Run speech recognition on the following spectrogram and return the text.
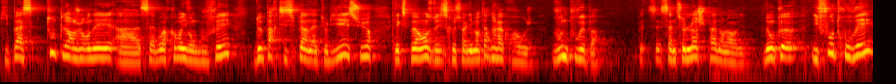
qui passent toute leur journée à savoir comment ils vont bouffer, de participer à un atelier sur l'expérience de distribution alimentaire de la Croix-Rouge. Vous ne pouvez pas. Ça ne se loge pas dans leur vie. Donc euh, il faut trouver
